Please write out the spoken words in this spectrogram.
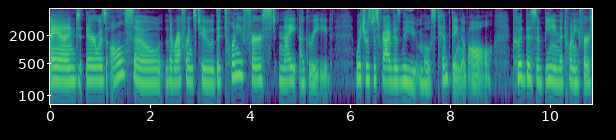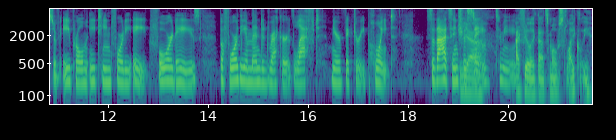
And there was also the reference to the 21st night agreed, which was described as the most tempting of all. Could this have been the 21st of April 1848, four days before the amended record left near Victory Point? So that's interesting Yeah. to me. I feel like that's most likely.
